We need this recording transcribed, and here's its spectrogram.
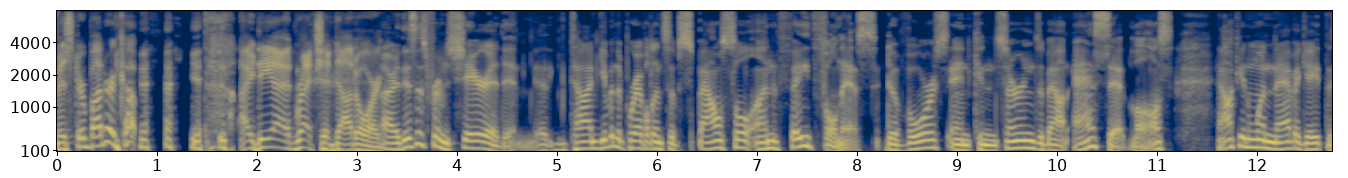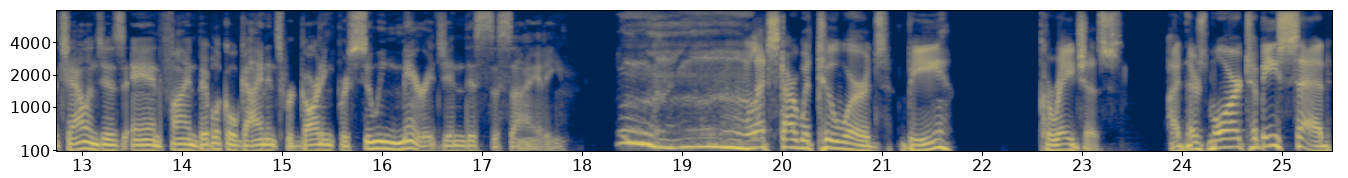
Mr. Buttercup. Idea at wretched.org. All right, this is from Sheridan. Uh, Todd, given the prevalence of spousal unfaithfulness, divorce, and concerns about asset loss, how can one navigate the challenges and find biblical guidance regarding pursuing marriage in this society? Let's start with two words be courageous. There's more to be said,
